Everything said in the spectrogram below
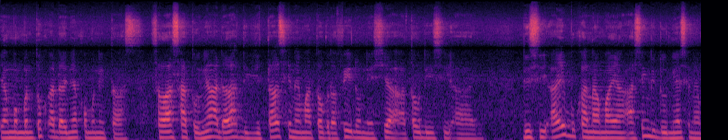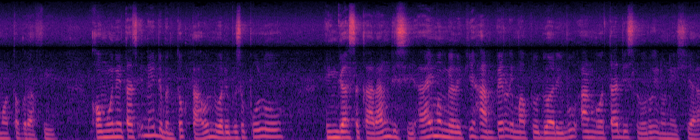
yang membentuk adanya komunitas. Salah satunya adalah Digital Cinematography Indonesia atau DCI. DCI bukan nama yang asing di dunia sinematografi. Komunitas ini dibentuk tahun 2010. Hingga sekarang DCI memiliki hampir 52.000 anggota di seluruh Indonesia.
